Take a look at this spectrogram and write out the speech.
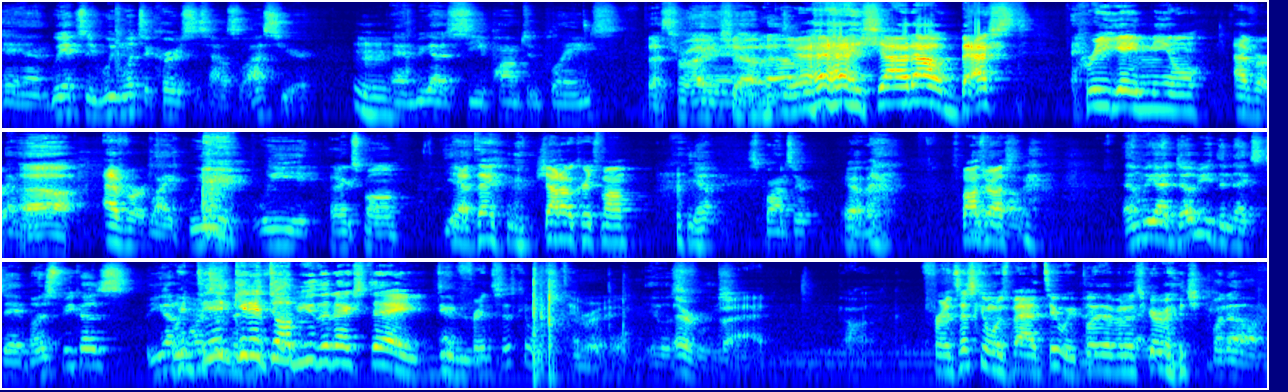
and we actually we went to Curtis's house last year, Mhm. and we got to see Pompton Plains. That's right. Yeah. Shout out. Yeah, shout out best pregame meal ever, Ah, ever. Like we we thanks, mom. Yeah, thank. Shout out Chris mom. yep sponsor. Yeah, sponsor us. Um, And we got W the next day, but it's because you got. We did get a W the next day, dude. And- Franciscan was terrible. It was They're bad. Uh, Franciscan was bad too. We played them in a scrimmage. But um,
